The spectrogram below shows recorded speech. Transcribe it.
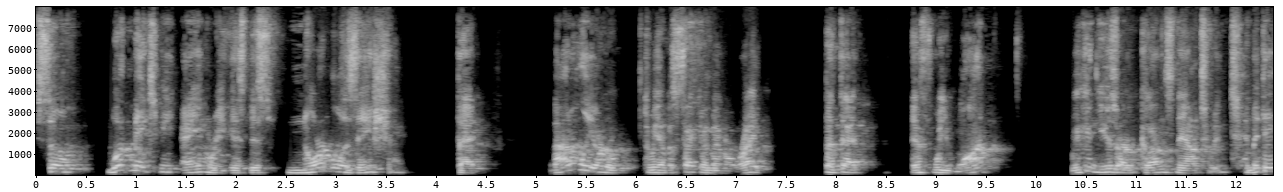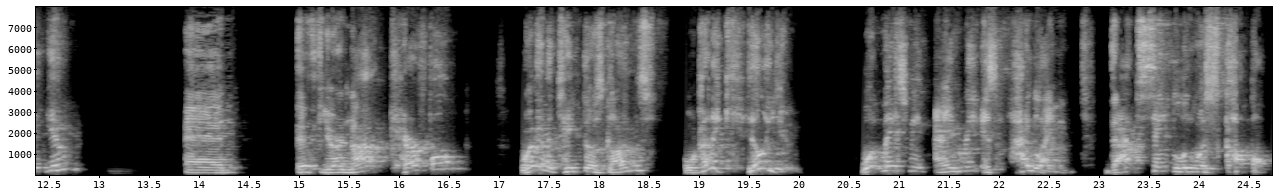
So, what makes me angry is this normalization that not only are do we have a Second Amendment right, but that if we want, we can use our guns now to intimidate you. And if you're not careful, we're going to take those guns, we're going to kill you. What makes me angry is highlighting that St. Louis couple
